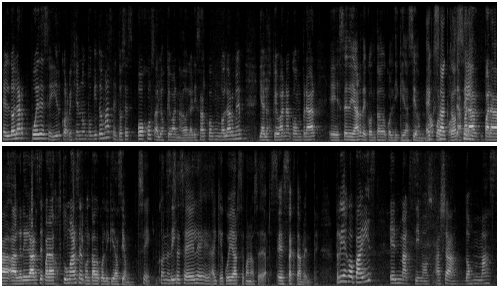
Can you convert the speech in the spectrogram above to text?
el dólar puede seguir corrigiendo un poquito más, entonces ojos a los que van a dolarizar con un dólar MEP y a los que van a comprar eh, CDR de contado con liquidación. Exacto, o sea, para, agregarse, para sumarse al contado con liquidación. Sí, con el CCL hay que cuidarse con los CDRs. Exactamente. Riesgo país, en máximos, allá, dos más,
